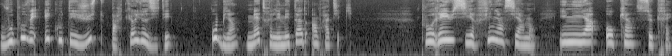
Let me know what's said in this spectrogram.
Vous pouvez écouter juste par curiosité ou bien mettre les méthodes en pratique. Pour réussir financièrement, il n'y a aucun secret.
